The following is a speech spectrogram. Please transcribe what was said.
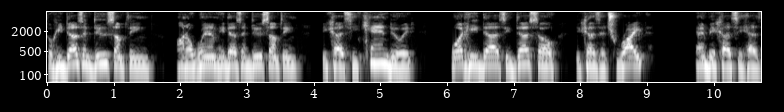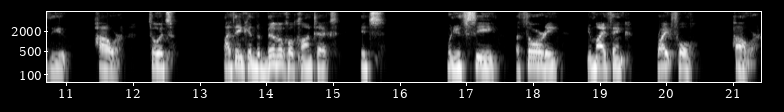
So he doesn't do something on a whim, he doesn't do something because he can do it. What he does, he does so because it's right and because he has the power. So it's, I think, in the biblical context, it's when you see authority, you might think rightful power.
